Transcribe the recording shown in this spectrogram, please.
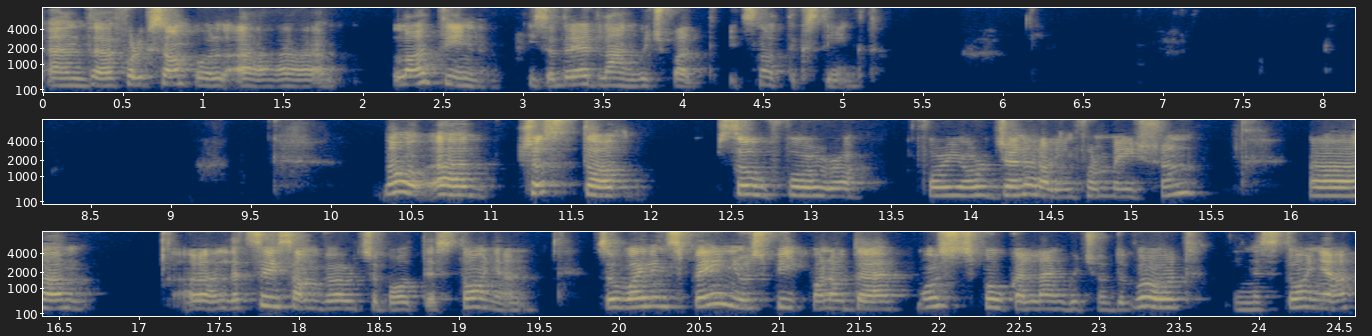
And uh, for example, uh, Latin is a dead language, but it's not extinct. Now, uh, just uh, so for, uh, for your general information, um, let's say some words about Estonian. So while in Spain you speak one of the most spoken language of the world, in Estonia,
